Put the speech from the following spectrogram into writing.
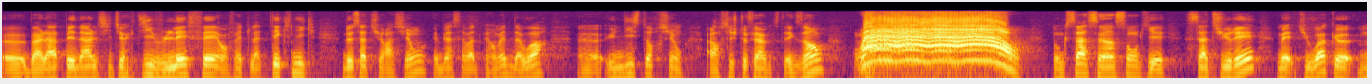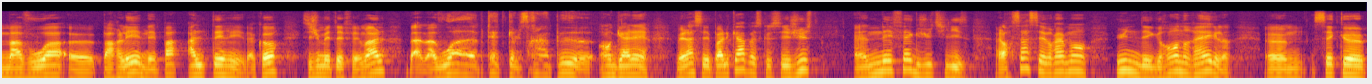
bah, la pédale, si tu actives l'effet en fait, la technique de saturation, eh bien ça va te permettre d'avoir une distorsion. Alors si je te fais un petit exemple, donc ça, c'est un son qui est saturé, mais tu vois que ma voix euh, parlée n'est pas altérée, d'accord? Si je m'étais fait mal, bah, ma voix, euh, peut-être qu'elle serait un peu euh, en galère. Mais là, ce n'est pas le cas parce que c'est juste un effet que j'utilise. Alors ça, c'est vraiment une des grandes règles, c'est que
